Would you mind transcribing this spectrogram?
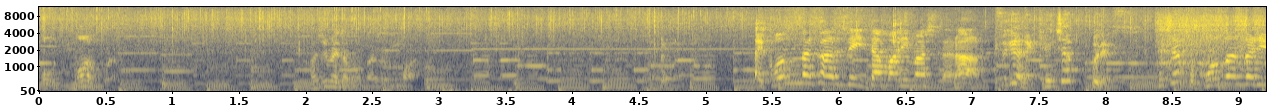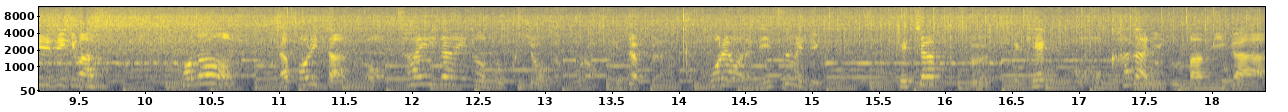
おうまいこれ。初めて飲んだけどうまい。はいこんな感じで炒まりましたら次はねケチャップです。ケチャップこの段階で入れていきますこのナポリタンの最大の特徴がこのケチャップなんです。これをね煮詰めていくんですケチャップって結構かなりうまみが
